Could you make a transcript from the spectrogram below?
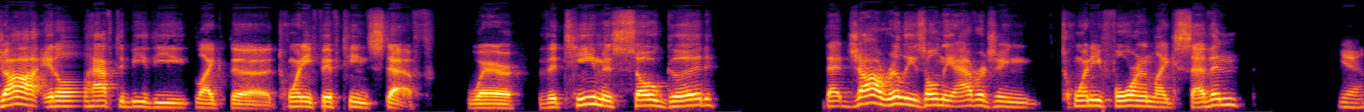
Ja, it'll have to be the like the 2015 Steph, where the team is so good that Ja really is only averaging 24 and like seven. Yeah.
